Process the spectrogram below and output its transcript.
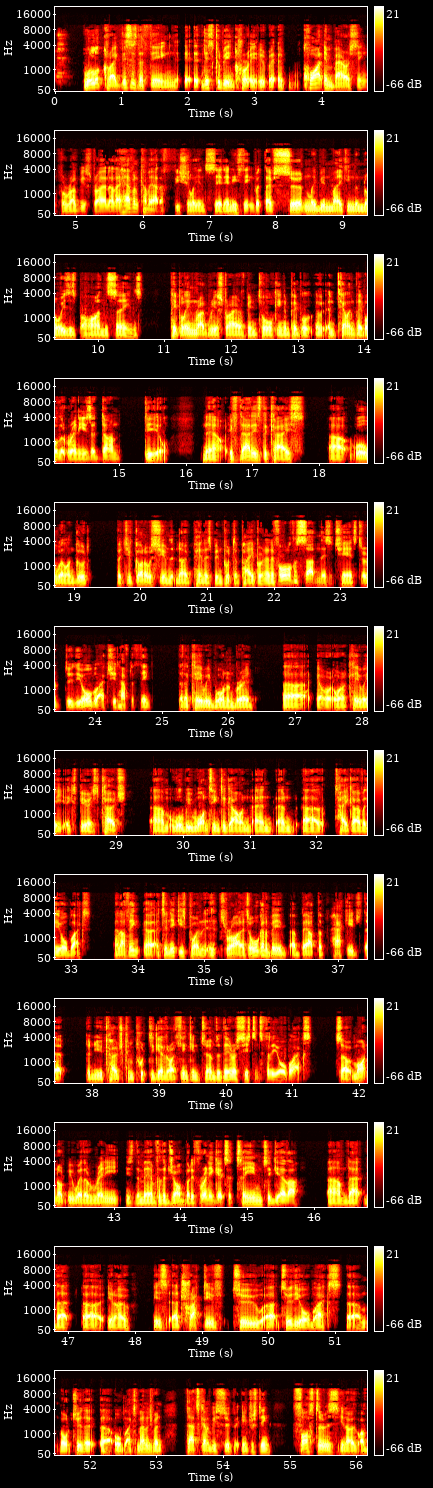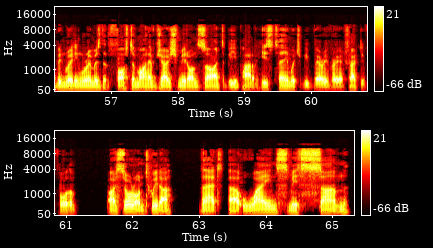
Well, look, Craig, this is the thing. This could be quite embarrassing for Rugby Australia. Now, they haven't come out officially and said anything, but they've certainly been making the noises behind the scenes. People in Rugby Australia have been talking and people and telling people that Rennie is a done deal. Now, if that is the case, uh, all well and good, but you've got to assume that no pen has been put to paper. And if all of a sudden there's a chance to do the All Blacks, you'd have to think that a Kiwi born and bred uh, or, or a Kiwi experienced coach um, will be wanting to go and and and uh, take over the All Blacks. And I think uh, to Nicky's point, it's right. It's all going to be about the package that the new coach can put together. I think in terms of their assistance for the All Blacks. So it might not be whether Rennie is the man for the job, but if Rennie gets a team together um, that that uh, you know is attractive to uh, to the All Blacks um, or to the uh, All Blacks management, that's going to be super interesting. Foster is, you know, I've been reading rumours that Foster might have Joe Schmidt on side to be part of his team, which would be very, very attractive for them. I saw on Twitter that uh, Wayne Smith's son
